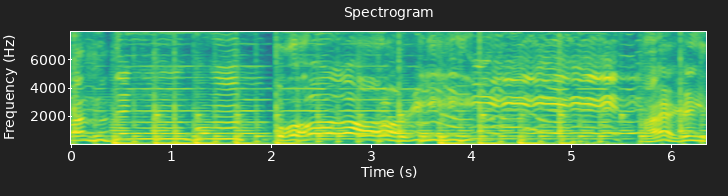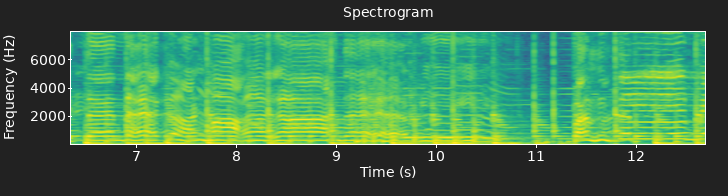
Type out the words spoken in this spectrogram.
பந்தெங்கும் கோழி அழைத்தன காண்மாதவி. பந்தல் மே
